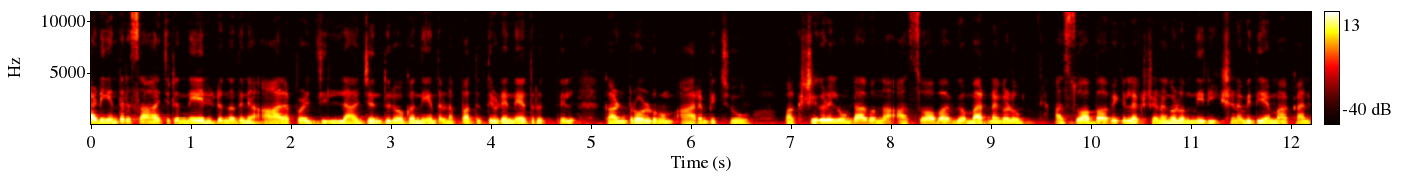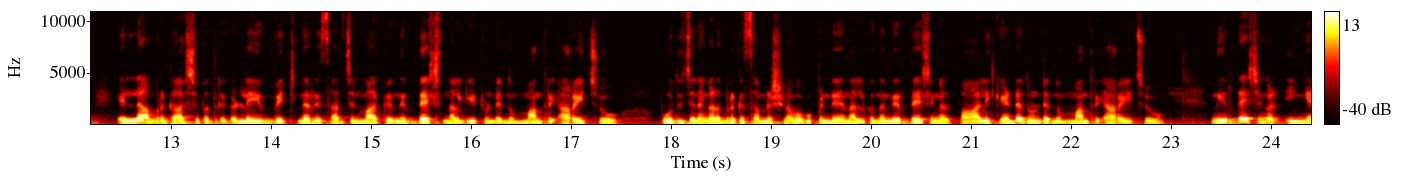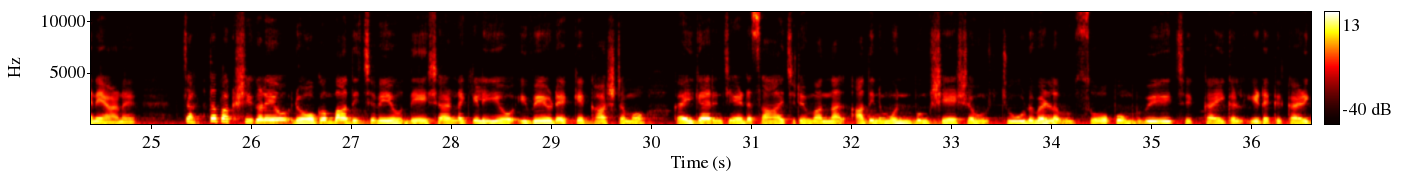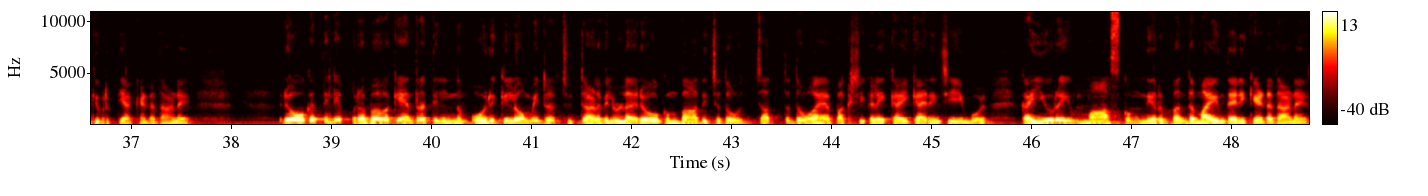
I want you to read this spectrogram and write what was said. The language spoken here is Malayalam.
അടിയന്തര സാഹചര്യം നേരിടുന്നതിന് ആലപ്പുഴ ജില്ലാ ജന്തുരോഗ നിയന്ത്രണ പദ്ധതിയുടെ നേതൃത്വത്തിൽ കൺട്രോൾ റൂം ആരംഭിച്ചു. പക്ഷികളിൽ ഉണ്ടാകുന്ന അസ്വാഭാവിക മരണങ്ങളും അസ്വാഭാവിക ലക്ഷണങ്ങളും നിരീക്ഷണ വിധേയമാക്കാൻ എല്ലാ മൃഗാശുപത്രികളിലെയും വെറ്റിനറി സർജന്മാർക്ക് നിർദ്ദേശം നൽകിയിട്ടുണ്ടെന്നും മന്ത്രി അറിയിച്ചു. പൊതുജനങ്ങൾ മൃഗസംരക്ഷണ വകുപ്പിന്റെ നൽകുന്ന നിർദ്ദേശങ്ങൾ പാലിക്കേണ്ടതുണ്ടെന്നും മന്ത്രി അറിയിച്ചു. നിർദ്ദേശങ്ങൾ ഇങ്ങനെയാണ്. ചത്ത പക്ഷികളെയോ രോഗം ബാധിച്ചവയോ ദേശാടന കിളിയോ ഇവയുടെയൊക്കെ കാഷ്ടമോ കൈകാര്യം ചെയ്യേണ്ട സാഹചര്യം വന്നാൽ അതിനു മുൻപും ശേഷവും ചൂടുവെള്ളവും സോപ്പും ഉപയോഗിച്ച് കൈകൾ ഇടയ്ക്ക് കഴുകി വൃത്തിയാക്കേണ്ടതാണ്. രോഗത്തിന്റെ പ്രഭവ കേന്ദ്രത്തിൽ നിന്നും ഒരു കിലോമീറ്റർ ചുറ്റളവിലുള്ള രോഗം ബാധിച്ചതോ ചത്തതോ ആയ പക്ഷികളെ കൈകാര്യം ചെയ്യുമ്പോൾ കയ്യുറയും മാസ്കും നിർബന്ധമായും ധരിക്കേണ്ടതാണ്.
